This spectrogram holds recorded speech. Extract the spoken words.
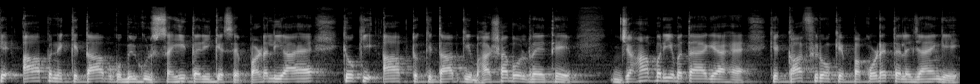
कि आपने किताब को बिल्कुल सही तरीके से पढ़ लिया है, क्योंकि आप तो किताब की भाषा बोल रहे थे, जहाँ पर यह बताया गया है कि काफिरों के पकोड़े तले जाएँगे।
